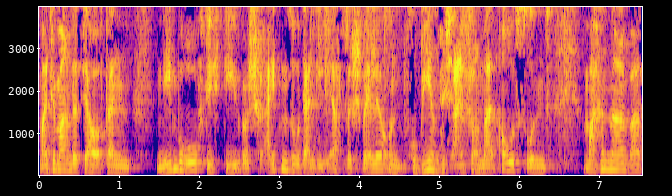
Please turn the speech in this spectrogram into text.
manche machen das ja auch dann nebenberuflich, die überschreiten so dann die erste Schwelle und probieren sich einfach mal aus und machen mal was,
